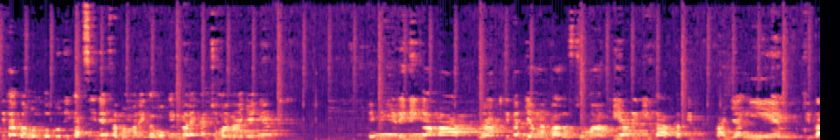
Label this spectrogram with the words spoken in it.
kita bangun komunikasi deh sama mereka mungkin mereka cuma nanyanya ini ready nggak kak nah kita jangan balas cuma iya ready kak tapi panjangin kita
